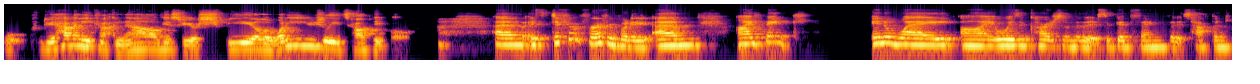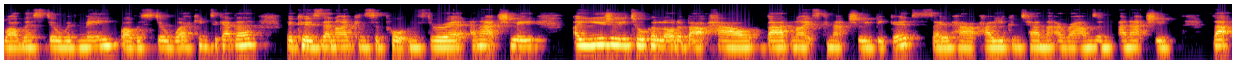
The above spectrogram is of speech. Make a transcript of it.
do you have any kind of analogies or your spiel or what do you usually tell people? Um, it's different for everybody. Um, i think in a way i always encourage them that it's a good thing that it's happened while they're still with me while we're still working together because then i can support them through it. And actually i usually talk a lot about how bad nights can actually be good so how, how you can turn that around and, and actually that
